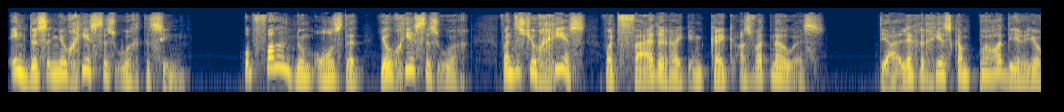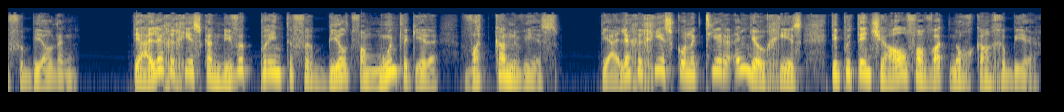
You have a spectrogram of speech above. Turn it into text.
en dus in jou geestesoog te sien. Opvallend noem ons dit jou geestesoog, want dit is jou gees wat verder reik en kyk as wat nou is. Die Heilige Gees kan praat deur jou verbeelding. Die Heilige Gees kan nuwe prente verbeeld van moontlikhede wat kan wees. Die Heilige Gees konnekteer in jou gees die potensiaal van wat nog kan gebeur.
